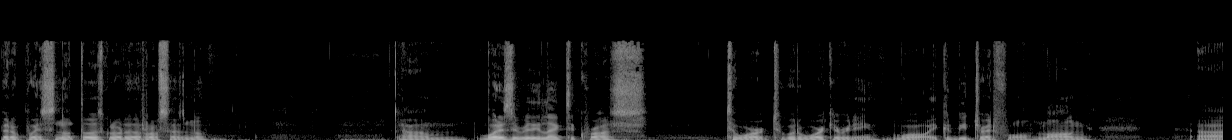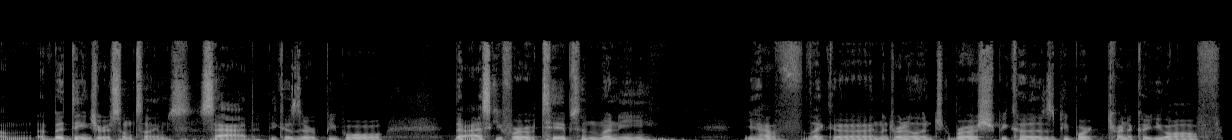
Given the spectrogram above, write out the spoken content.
Pero pues no todo es color de rosas, ¿no? Um, what is it really like to cross to work to go to work every day. Well, it could be dreadful, long, um, a bit dangerous sometimes, sad because there are people that ask you for tips and money. You have like a, an adrenaline rush because people are trying to cut you off.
